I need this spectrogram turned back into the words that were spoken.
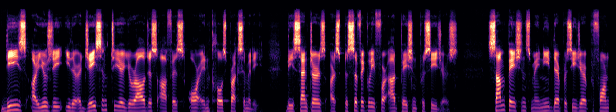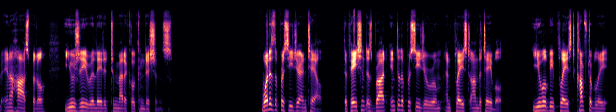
These are usually either adjacent to your urologist's office or in close proximity. These centers are specifically for outpatient procedures. Some patients may need their procedure performed in a hospital, usually related to medical conditions. What does the procedure entail? The patient is brought into the procedure room and placed on the table. You will be placed comfortably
